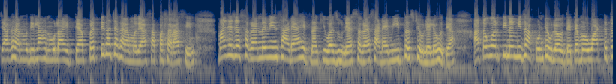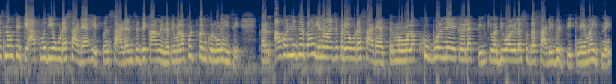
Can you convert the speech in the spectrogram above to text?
ज्या घरांमध्ये लहान मुलं आहेत त्या प्रत्येकाच्या घरामध्ये असा पसारा असेल. माझ्या ज्या सगळ्या नवीन साड्या आहेत ना किंवा जुन्या सगळ्या साड्या मी इथंच ठेवलेल्या होत्या. आता वर ना मी झाकून ठेवल्या होत्या. त्यामुळे वाटतच नव्हते की आतमध्ये एवढ्या साड्या आहेत पण साड्यांचं जे काम आहे ना ते मला पटकन करून घ्यायचे कारण अहोंनी जर पाहिले ना माझ्याकडे एवढ्या साड्या आहेत तर मग मला खूप बोलणे ऐकावे लागतील किंवा दिवाळीला सुद्धा साडी भेटते की नाही माहीत नाही.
